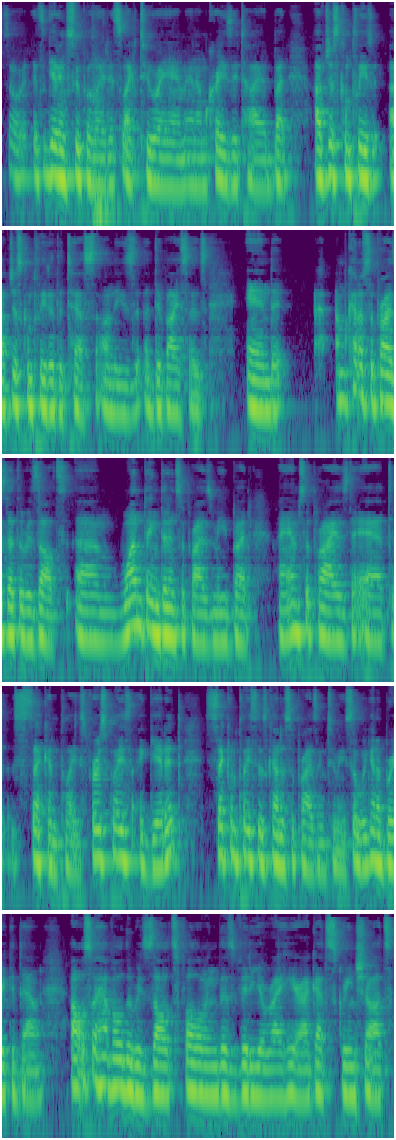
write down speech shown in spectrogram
So it's getting super late. It's like 2 a.m. and I'm crazy tired, but I've just completed I've just completed the tests on these uh, devices and I'm kind of surprised at the results. Um, one thing didn't surprise me, but I am surprised at second place. First place, I get it. Second place is kind of surprising to me. So we're going to break it down. I also have all the results following this video right here. I got screenshots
